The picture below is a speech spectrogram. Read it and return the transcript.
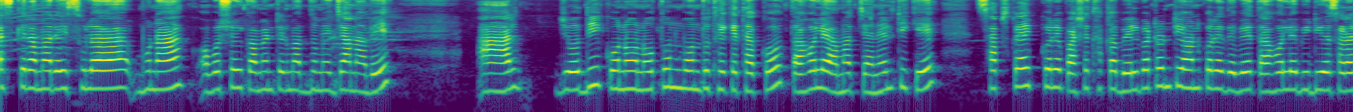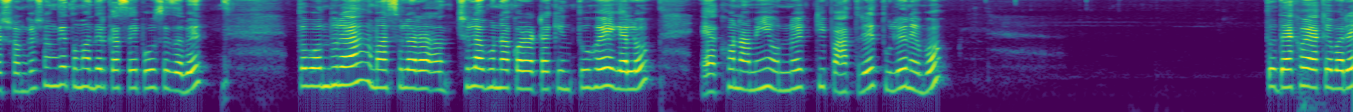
আজকের আমার এই চুলা ভুনা? অবশ্যই কমেন্টের মাধ্যমে জানাবে। আর যদি কোনো নতুন বন্ধু থেকে থাকো, তাহলে আমার চ্যানেলটিকে সাবস্ক্রাইব করে পাশে থাকা বেল বাটনটি অন করে দেবে, তাহলে ভিডিও ছাড়ার সঙ্গে সঙ্গে তোমাদের কাছে পৌঁছে যাবে। তো বন্ধুরা, আমার চুলা চুলা ভুনা করাটা কিন্তু হয়ে গেল। এখন আমি অন্য একটি পাত্রে তুলে নেব। তো দেখো একেবারে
